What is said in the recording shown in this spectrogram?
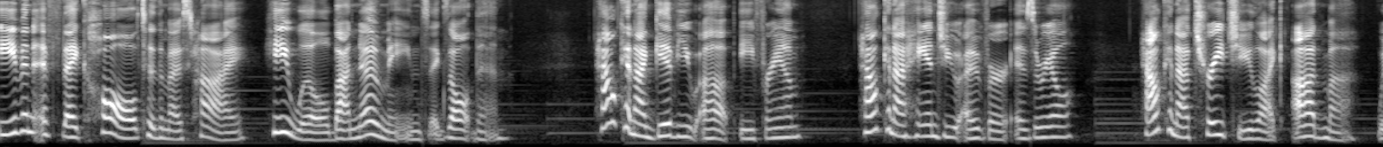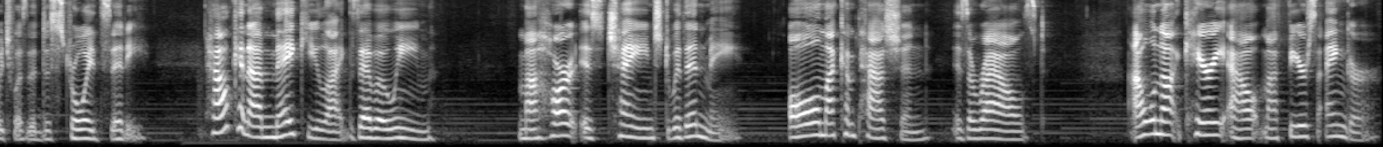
Even if they call to the Most High, He will by no means exalt them. How can I give you up, Ephraim? How can I hand you over, Israel? How can I treat you like Admah, which was a destroyed city? How can I make you like Zeboim, my heart is changed within me. All my compassion is aroused. I will not carry out my fierce anger,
